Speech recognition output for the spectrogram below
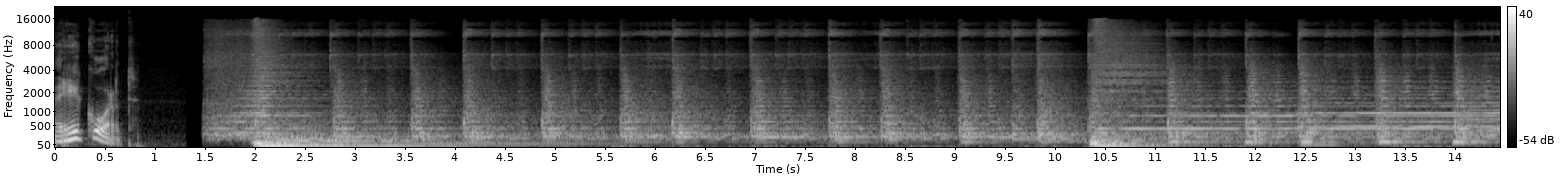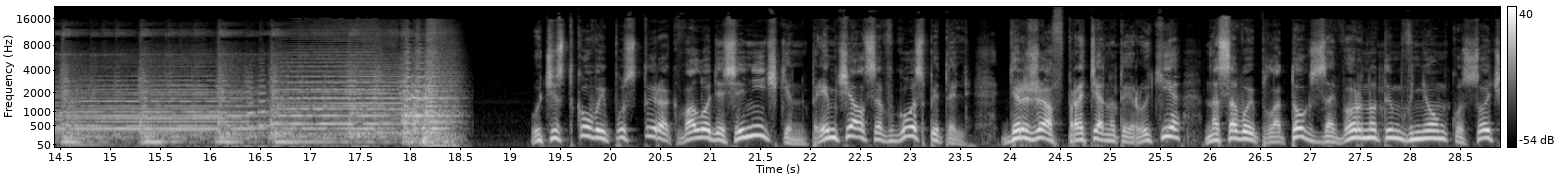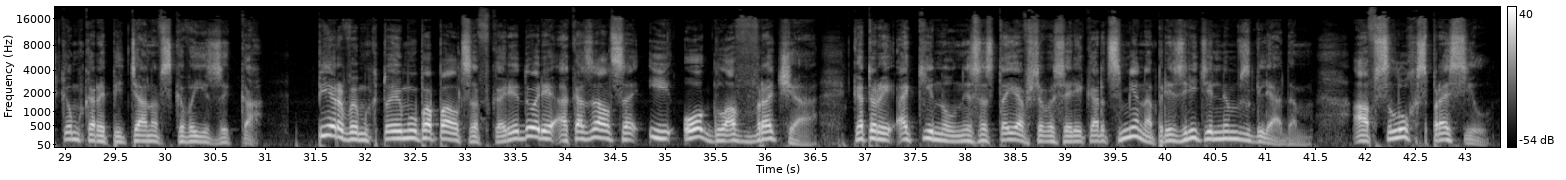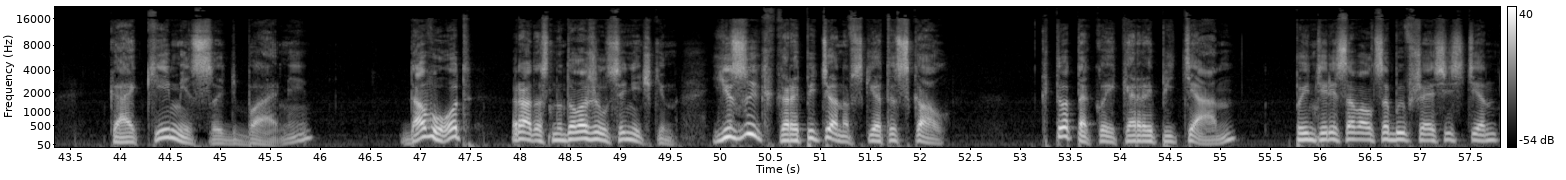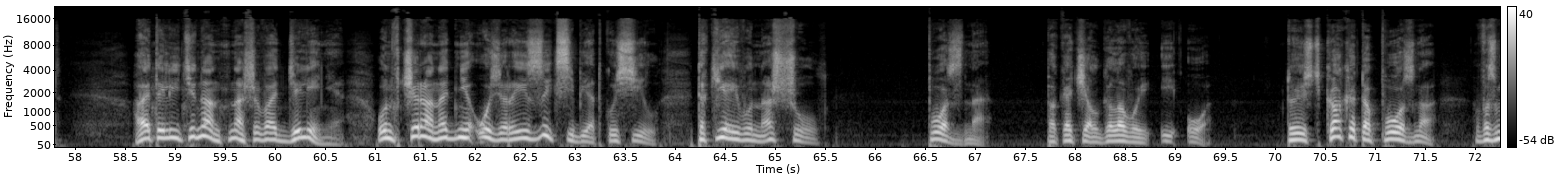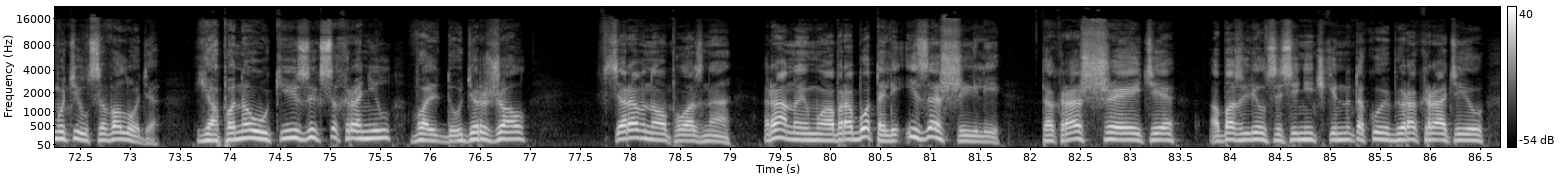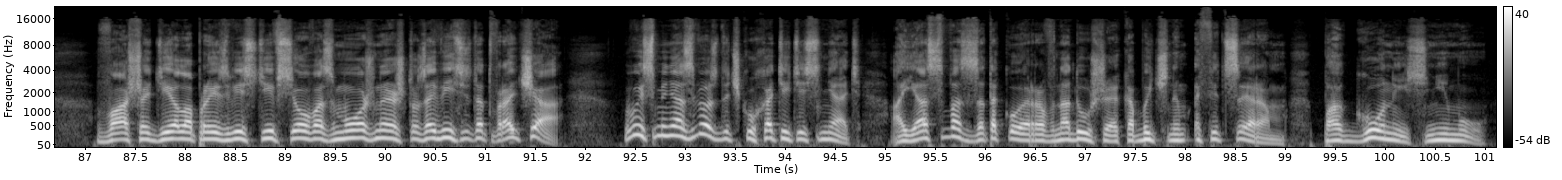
Рекорд. Участковый пустырок Володя Синичкин примчался в госпиталь, держа в протянутой руке носовой платок с завернутым в нем кусочком карапетяновского языка. Первым, кто ему попался в коридоре, оказался И.О. главврача, который окинул несостоявшегося рекордсмена презрительным взглядом, а вслух спросил «Какими судьбами?» «Да вот», — радостно доложил Синичкин. «Язык Карапетяновский отыскал». «Кто такой Карапетян?» — поинтересовался бывший ассистент. «А это лейтенант нашего отделения. Он вчера на дне озера язык себе откусил. Так я его нашел». «Поздно», — покачал головой И.О. «То есть как это поздно?» — возмутился Володя. «Я по науке язык сохранил, во льду держал». Все равно поздно. Рану ему обработали и зашили. Так расшейте, — обозлился Синичкин на такую бюрократию. Ваше дело произвести все возможное, что зависит от врача. Вы с меня звездочку хотите снять, а я с вас за такое равнодушие к обычным офицерам погоны сниму.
